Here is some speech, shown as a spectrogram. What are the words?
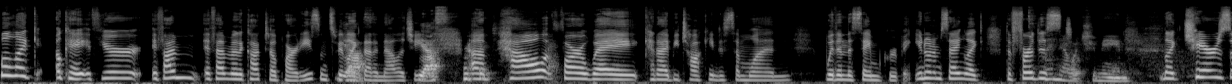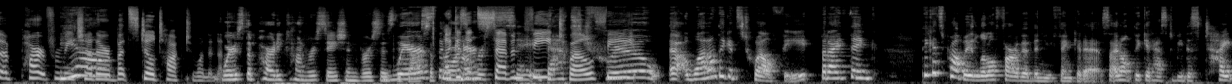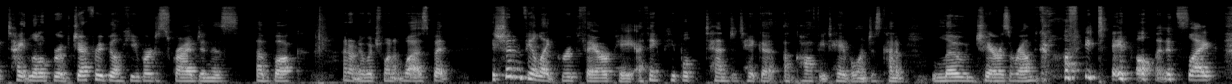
Well, like okay, if you're if I'm if I'm at a cocktail party, since we yes. like that analogy, yes. um, how far away can I be talking to someone within the same grouping? You know what I'm saying? Like the furthest. I know what you mean. Like chairs apart from yeah. each other, but still talk to one another. Where's the party conversation versus where's the, the like? Is it seven feet, That's twelve true. feet? Uh, well, I don't think it's twelve feet, but I think. I think it's probably a little farther than you think it is. I don't think it has to be this tight, tight little group. Jeffrey Bilhuber described in his a book, I don't know which one it was, but it shouldn't feel like group therapy. I think people tend to take a, a, coffee table and just kind of load chairs around the coffee table. And it's like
